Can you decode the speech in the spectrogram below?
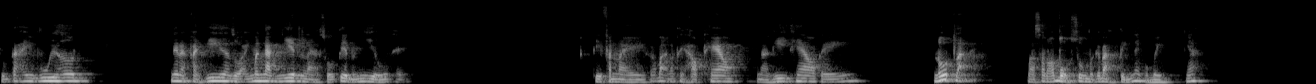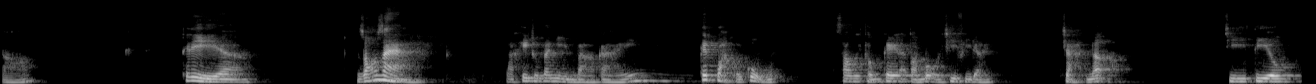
chúng ta hay vui hơn. Nên là phải ghi ra rồi anh mới ngạc nhiên là số tiền nó nhiều như thế. Thì phần này các bạn có thể học theo là ghi theo cái nốt lại và sau đó bổ sung vào cái bảng tính này của mình nhé. Đó. Thế thì ờ, rõ ràng là khi chúng ta nhìn vào cái kết quả cuối cùng sau khi thống kê lại toàn bộ cái chi phí đấy trả nợ chi tiêu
